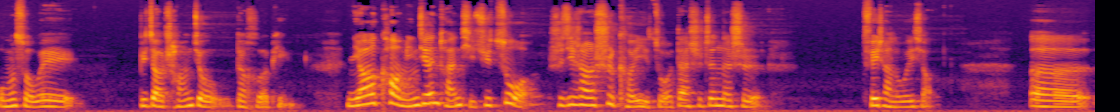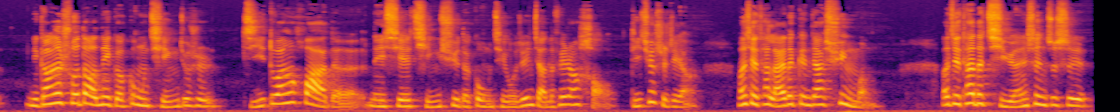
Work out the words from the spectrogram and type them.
我们所谓比较长久的和平。你要靠民间团体去做，实际上是可以做，但是真的是。非常的微小，呃，你刚才说到那个共情，就是极端化的那些情绪的共情，我觉得你讲的非常好，的确是这样，而且它来的更加迅猛，而且它的起源甚至是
